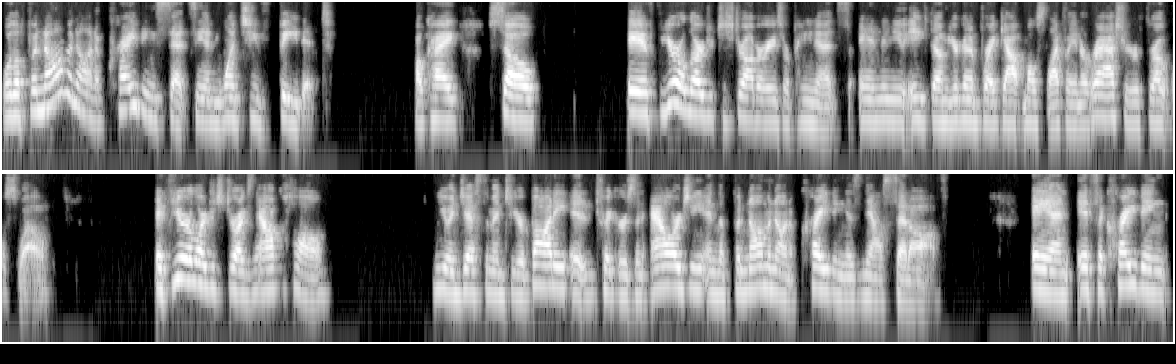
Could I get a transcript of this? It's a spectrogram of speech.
Well, the phenomenon of craving sets in once you feed it. Okay. So if you're allergic to strawberries or peanuts and then you eat them, you're going to break out most likely in a rash or your throat will swell. If you're allergic to drugs and alcohol, you ingest them into your body, it triggers an allergy, and the phenomenon of craving is now set off. And it's a craving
